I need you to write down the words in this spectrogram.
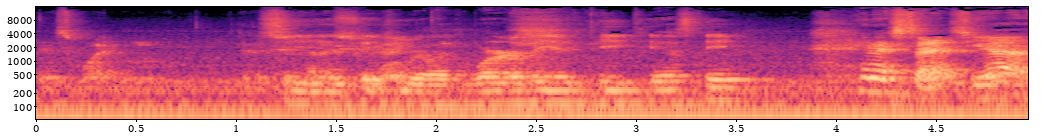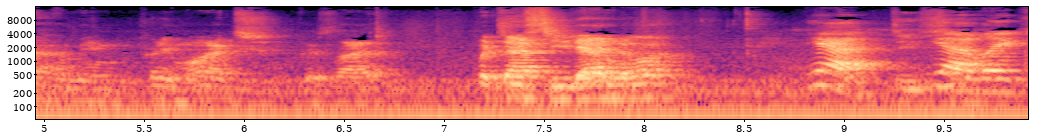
I just went and did So you didn't think you were like worthy of PTSD? In a sense, yeah. I mean, pretty much because I. But Do you that's see the that end a? Yeah, Do you see- yeah, like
